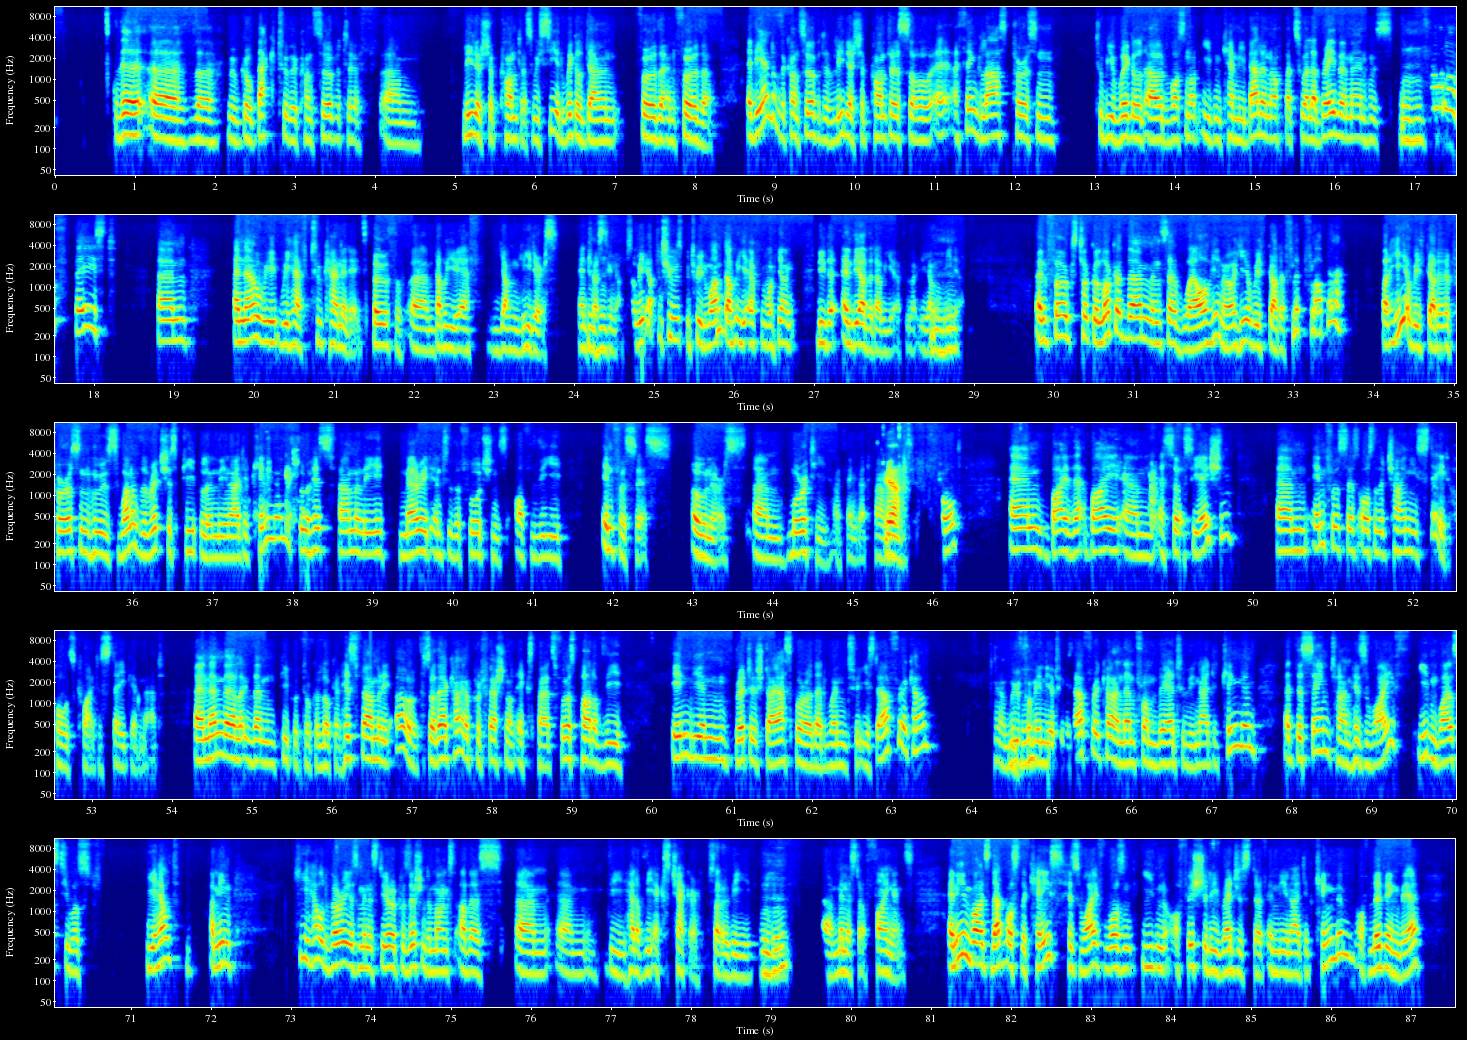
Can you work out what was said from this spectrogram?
the uh, the we go back to the conservative um, leadership contest. We see it wiggle down further and further. At the end of the conservative leadership contest, so uh, I think last person to be wiggled out was not even Kemi Badenoch, but Suella Braverman, who's mm-hmm. sort of based. Um, and now we, we have two candidates, both um, WF young leaders, interesting mm-hmm. enough. So we have to choose between one WF young leader and the other WF young mm-hmm. leader. And folks took a look at them and said, well, you know, here we've got a flip flopper, but here we've got a person who's one of the richest people in the United Kingdom, through his family married into the fortunes of the Infosys owners, um, Murthy, I think that family yeah. is called. And by that, by um, association, um, Infosys, also the Chinese state holds quite a stake in that. And then there, like, then people took a look at his family. Oh, so they're kind of professional expats. First part of the Indian British diaspora that went to East Africa, you know, moved mm-hmm. from India to East Africa, and then from there to the United Kingdom. At the same time, his wife, even whilst he was, he held, I mean, he held various ministerial positions, amongst others, um, um, the head of the Exchequer, so the, mm-hmm. uh, Minister of Finance. And even whilst that was the case, his wife wasn't even officially registered in the United Kingdom of living there.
